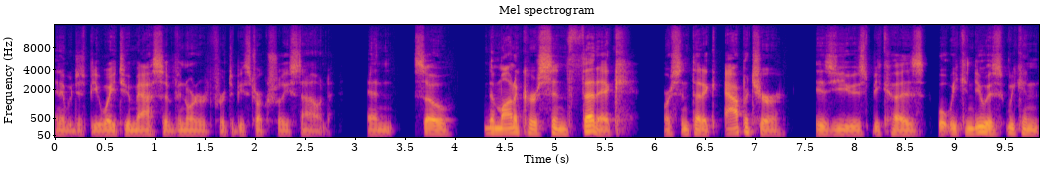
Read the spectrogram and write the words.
and it would just be way too massive in order for it to be structurally sound. And so the moniker synthetic or synthetic aperture is used because what we can do is we can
